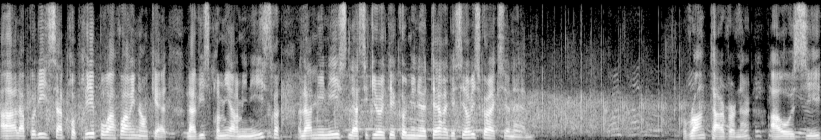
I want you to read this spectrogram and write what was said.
à la police appropriée pour avoir une enquête. La vice-première ministre, la ministre de la Sécurité communautaire et des services correctionnels. Ron Taverner a aussi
